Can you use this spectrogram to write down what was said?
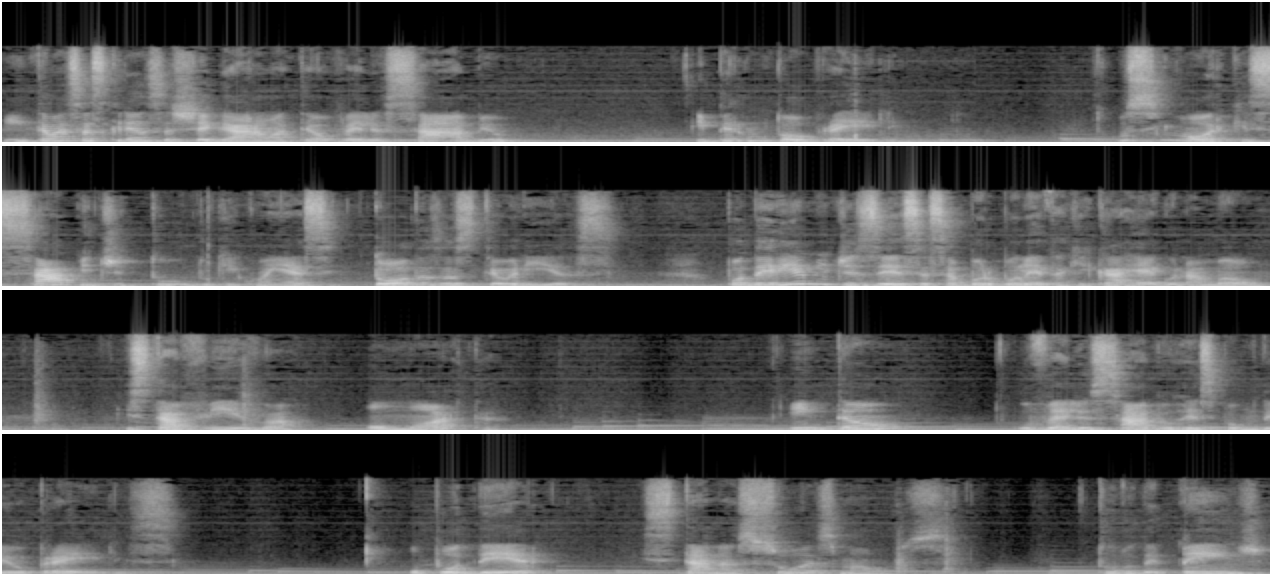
Então essas crianças chegaram até o velho sábio e perguntou para ele: O senhor que sabe de tudo, que conhece todas as teorias, poderia me dizer se essa borboleta que carrego na mão está viva ou morta? Então o velho sábio respondeu para eles: o poder está nas suas mãos. Tudo depende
